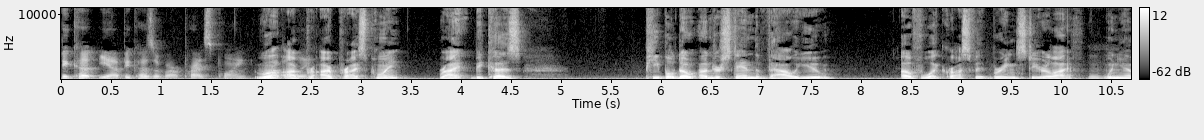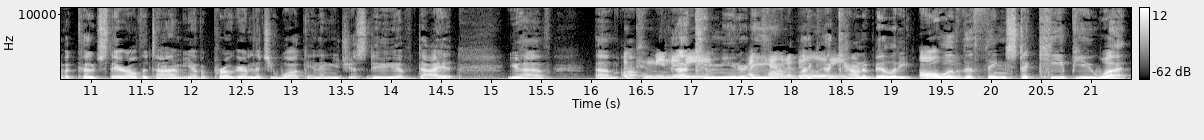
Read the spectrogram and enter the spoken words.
because yeah because of our price point Well, our, probably. pr- our price point, right? Because people don't understand the value of what CrossFit brings to your life. Mm-hmm. When you have a coach there all the time, you have a program that you walk in and you just do. You have diet, you have um, A community, a community, accountability. Mm-hmm. like accountability, all of the things to keep you what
